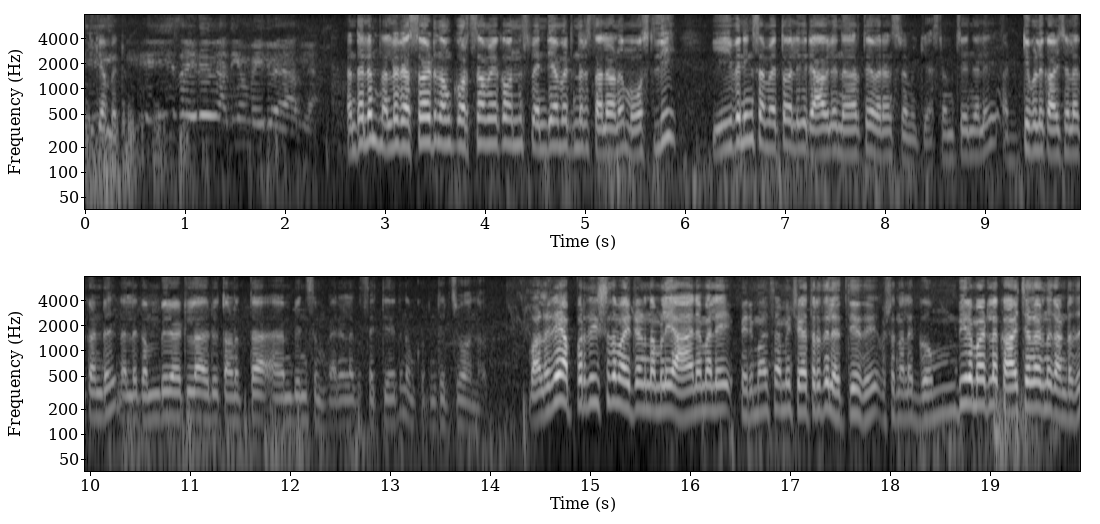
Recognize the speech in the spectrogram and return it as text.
ഇരിക്കാൻ പറ്റും. ഈ സൈഡ് അധികം വെയിൽ വരാറില്ല. എന്തായാലും നല്ല രസമായിട്ട് നമുക്ക് കുറച്ച് സമയമൊക്കെ വന്ന് സ്പെൻഡ് ചെയ്യാൻ പറ്റുന്ന ഒരു സ്ഥലമാണ്. മോസ്റ്റ്ലി ഈവനിങ് സമയത്തോ അല്ലെങ്കിൽ രാവിലെ നേരത്തെ വരാൻ ശ്രമിക്കുക. ശ്രമിച്ചു കഴിഞ്ഞാൽ അടിപൊളി കാഴ്ചകളൊക്കെ കണ്ട് നല്ല ഗംഭീരമായിട്ടുള്ള ഒരു തണുത്ത ആംബിയൻസും കാര്യങ്ങളൊക്കെ സെറ്റ് ചെയ്തിട്ട് നമുക്ക് തിരിച്ചു പോകുന്നതാണ് വളരെ അപ്രതീക്ഷിതമായിട്ടാണ് നമ്മൾ ഈ ആനമല പെരുമാൾ സ്വാമി ക്ഷേത്രത്തിൽ എത്തിയത്. പക്ഷെ നല്ല ഗംഭീരമായിട്ടുള്ള കാഴ്ചകളായിരുന്നു കണ്ടത്.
